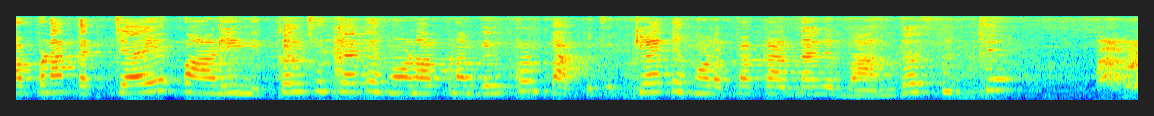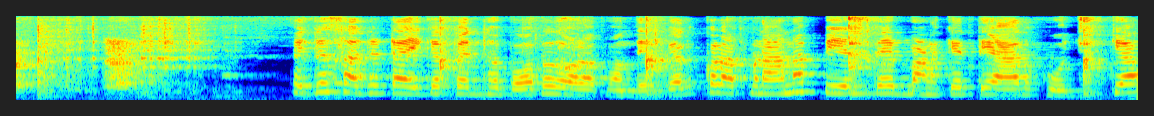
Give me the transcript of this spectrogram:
ਆਪਣਾ ਕੱਚਾ ਇਹ ਪਾਣੀ ਨਿਕਲ ਚੁੱਕਾ ਤੇ ਹੁਣ ਆਪਣਾ ਬਿਲਕੁਲ ਪੱਕ ਚੁੱਕਿਆ ਤੇ ਹੁਣ ਆਪਾਂ ਕਰ ਦਾਂਗੇ ਬੰਦ ਸੁੱਚ। ਇੱਧਰ ਸਾਡੇ ਟਾਈਗਰ ਪੈਂਥਾ ਬਹੁਤ ਰੌਲਾ ਪਾਉਂਦੇ ਆ। ਬਿਲਕੁਲ ਆਪਣਾ ਨਾ ਪੇਸਟ ਬਣ ਕੇ ਤਿਆਰ ਹੋ ਚੁੱਕਿਆ।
